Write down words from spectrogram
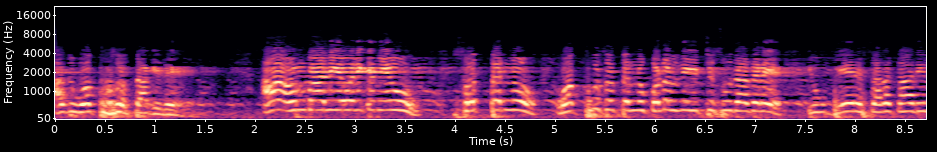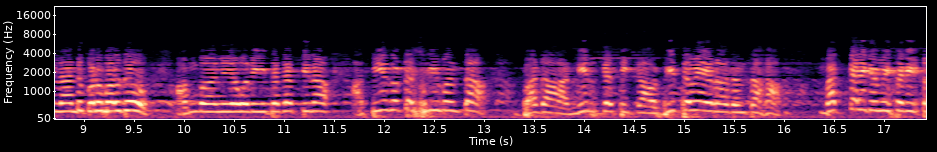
ಅದು ಒತ್ತು ಸೊತ್ತಾಗಿದೆ ಆ ಅಂಬಾನಿಯವರಿಗೆ ನೀವು ಸೊತ್ತನ್ನು, ಒಪ್ಪು ಸೊತ್ತನ್ನು ಕೊಡಲು ನೀವು ಇಚ್ಛಿಸುವುದಾದರೆ ಇವು ಬೇರೆ ಸರ್ಕಾರಿ ಲ್ಯಾಂಡ್ ಕೊಡಬಹುದು ಅಂಬಾನಿಯವರು ಈ ಜಗತ್ತಿನ ಅತಿ ದೊಡ್ಡ ಶ್ರೀಮಂತ, ಬಡ, ನಿರ್ಗತಿಕ, ವಿಧವೆಯರಾದಂತಹ ಮಕ್ಕಳಿಗೆ ಮೀಸಲಿಟ್ಟ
